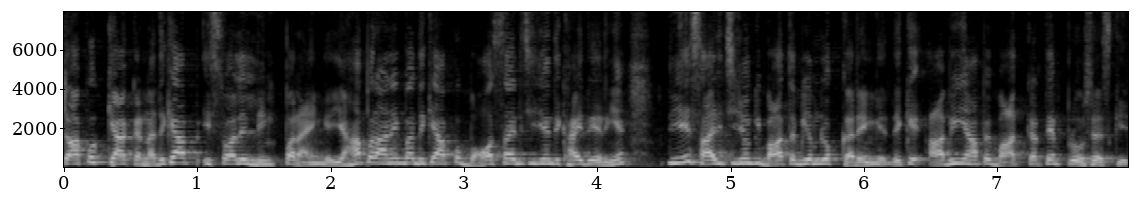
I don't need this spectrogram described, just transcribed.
तो आपको क्या करना देखिए, आप इस वाले लिंक पर आएँगे। यहाँ पर आने के बाद, देखिए, आपको बहुत सारी चीज़ें दिखाई दे रही हैं। तो ये सारी चीज़ों की बात अभी हम लोग करेंगे। देखिए, अभी यहाँ पर बात करते हैं प्रोसेस की।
